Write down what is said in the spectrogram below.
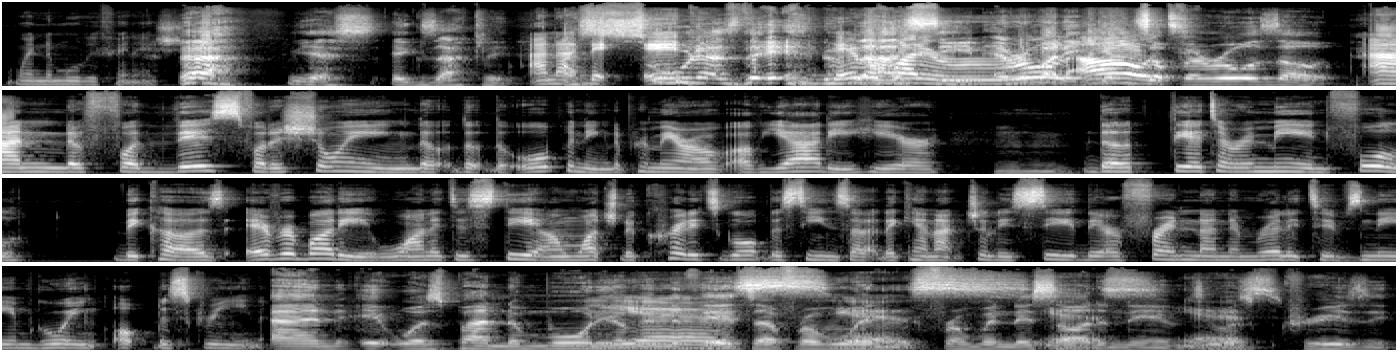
when the movie finished? Ah, yes, exactly. And at as the soon end, as the end of everybody last scene, everybody gets out. up and rolls out. And for this, for the showing, the, the, the opening, the premiere of, of Yardie here, Mm-hmm. the theater remained full because everybody wanted to stay and watch the credits go up the scene so that they can actually see their friend and them relatives' name going up the screen. and it was pandemonium in the theater from when from when they saw yes, the names. It was crazy.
